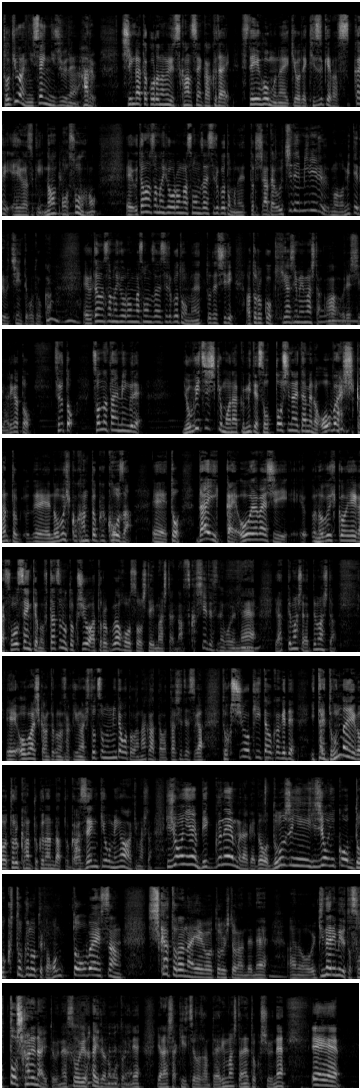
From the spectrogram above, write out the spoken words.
時は2020年春、新型コロナウイルス感染拡大、ステイホームの影響で気づけばすっかり映画好き。な、あ、そうなの？えー歌丸さんの評論が存在することもネットで知り、あ、だからうちで見れるものを見てるうちにってことか。えー歌丸さんの評論が存在することもネットで知り、アトロクを聞き始めました。あ、嬉しい、ありがとう。すると、そんなタイミングで、予備知識もなく見てそっとしないための大林監督、えー信彦監督講座、えーと、第1回大林信彦映画総選挙の2つの特集をアトロクが放送していました。懐かしいですね、これね。やってました、やってました。えー大林監督の作品は一つも見たことがなかった私ですが、特集を聞いたおかげで、一体どんな映画を撮る監督なんだと、がぜ興味が湧きました。非常にね、ビッグネームだけど、同時に非常にこう、独特のというか、本当大林さんしか撮らない映画を撮る人なんでね、あの、いきなり見るとそっとしかねないというね、そういう配慮のもとにね、柳下喜一郎さんとやりましたね、特集週ね。えー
